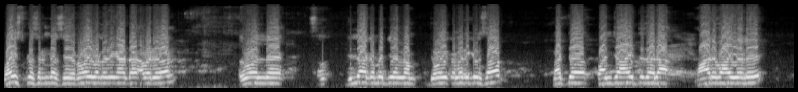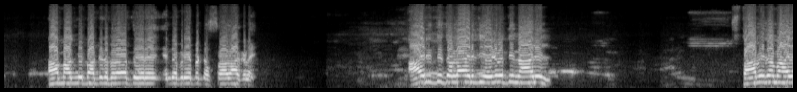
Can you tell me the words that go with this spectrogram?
വൈസ് പ്രസിഡന്റ് ശ്രീ റോയ് വള്ളരിങ്ങാട്ട് അവരുകൾ അതുപോലെ തന്നെ ജില്ലാ കമ്മിറ്റി അംഗം ജോയ് കളരിക്കൽ സാർ മറ്റ് പഞ്ചായത്ത് തല ഭാരവാഹികൾ ആം ആദ്മി പാർട്ടിയുടെ പ്രവർത്തകര് എന്റെ പ്രിയപ്പെട്ട ശ്രോതാക്കളെ. ആയിരത്തി തൊള്ളായിരത്തി എഴുപത്തിനാലിൽ സ്ഥാപിതമായ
